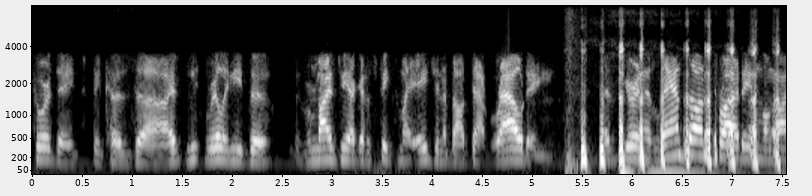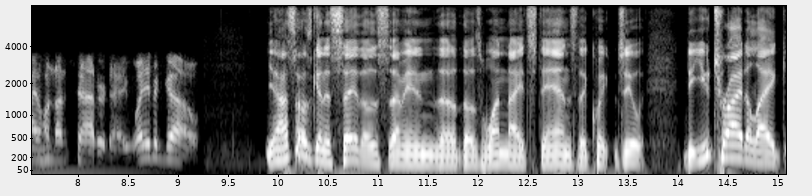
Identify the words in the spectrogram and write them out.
tour dates because uh, I really need to. It reminds me, I got to speak to my agent about that routing. If You're in Atlanta on Friday and Long Island on Saturday. Way to go! Yeah, that's what I was going to say. Those, I mean, the, those one night stands. The quick do. Do you try to like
